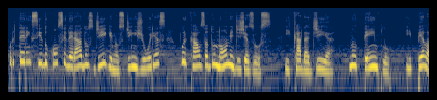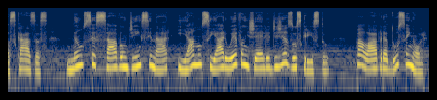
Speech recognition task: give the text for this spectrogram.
por terem sido considerados dignos de injúrias por causa do nome de Jesus. E cada dia, no templo e pelas casas, não cessavam de ensinar e anunciar o Evangelho de Jesus Cristo. Palavra do Senhor.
